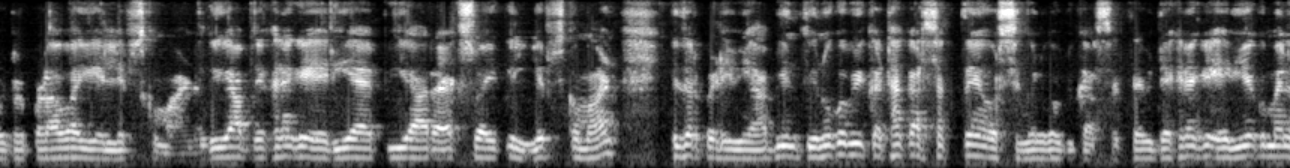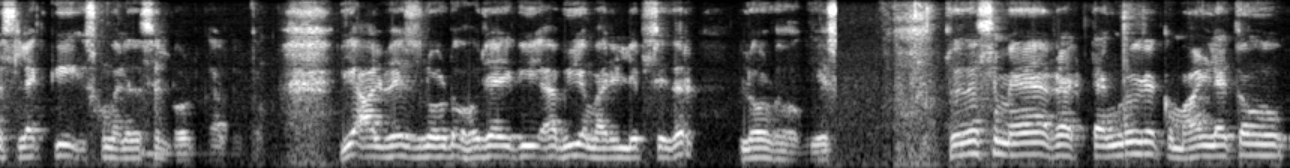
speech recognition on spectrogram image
फोल्डर पड़ा हुआ ये लिप्स कमांड है। तो ये आप देख रहे हैं कि एरिया है पी आर एक्स वाई की लिप्स कमांड इधर पड़ी हुई है। आप इन तीनों को भी इकट्ठा कर सकते हैं और सिंगल को भी कर सकते हैं। अभी देख रहे हैं कि एरिया को मैंने सेलेक्ट की, इसको मैंने जैसे लोड कर देता हूँ। ये ऑलवेज लोड हो जाएगी। अभी हमारी लिप्स इधर लोड होगी। तो जैसे मैं रेक्टेंगुलर के कमांड लेता हूँ।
